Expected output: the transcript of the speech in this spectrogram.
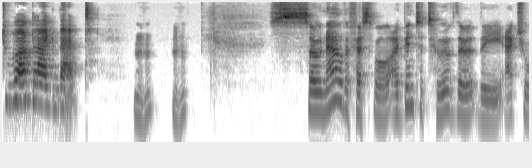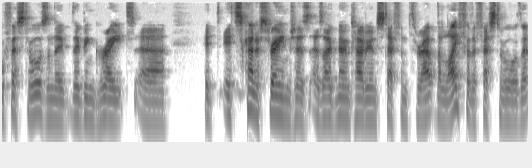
to work like that. Mm-hmm. Mm-hmm. So now the festival, I've been to two of the the actual festivals, and they've they've been great. Uh, it it's kind of strange as as I've known Claudia and Stefan throughout the life of the festival that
